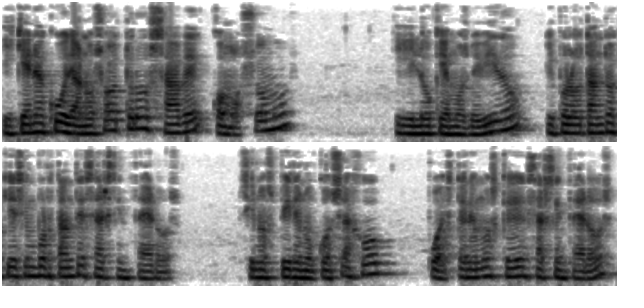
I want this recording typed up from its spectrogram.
Y quien acude a nosotros sabe cómo somos y lo que hemos vivido y por lo tanto aquí es importante ser sinceros. Si nos piden un consejo, pues tenemos que ser sinceros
